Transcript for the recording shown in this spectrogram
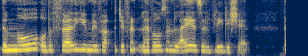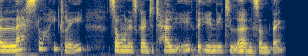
The more or the further you move up the different levels and layers of leadership, the less likely someone is going to tell you that you need to learn something.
